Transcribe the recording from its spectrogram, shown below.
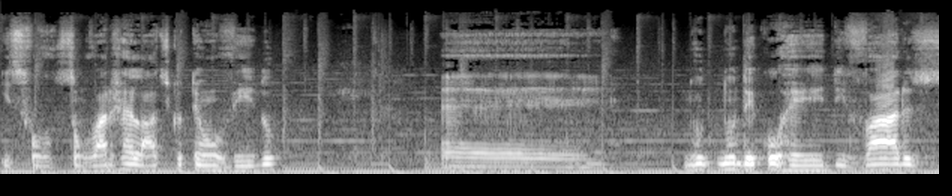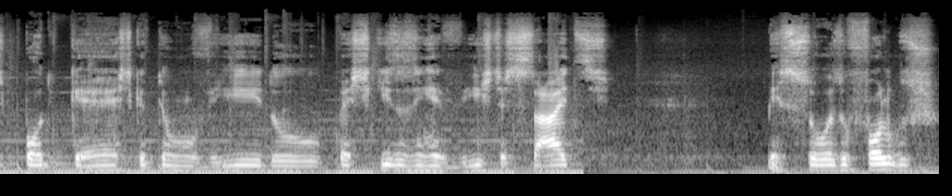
Isso são vários relatos que eu tenho ouvido é, no, no, decorrer de vários podcasts que eu tenho ouvido, pesquisas em revistas, sites, pessoas, ufólogos,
